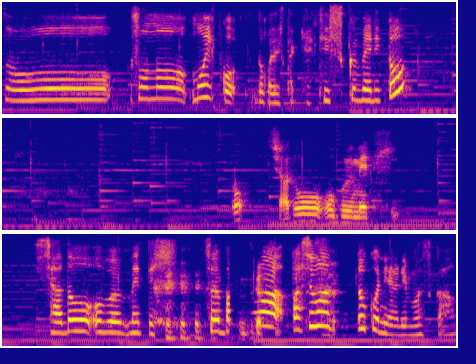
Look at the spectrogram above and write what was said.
そう、そのもう一個どこでしたっけ？ティスクベリとと、シャドウ・オブ・メテヒ。シャドウ・オブ・メテヒ。それ場所は場所はどこにありますか？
